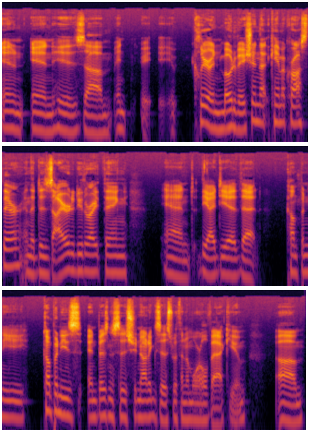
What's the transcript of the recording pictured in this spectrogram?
in in his um, in, in, clear and motivation that came across there, and the desire to do the right thing, and the idea that company companies and businesses should not exist within a moral vacuum. Um,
